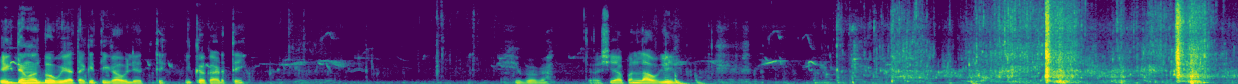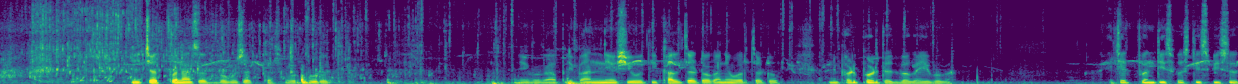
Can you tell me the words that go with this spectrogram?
एकदमच बघूया आता किती गावले आहेत ते. इका काढते. हे बघा तर अशी आपण लावली. हिच्यात पण असत बघू शकता भरपूर होत हे बघा आपली बांधणी अशी होती खालचा टोक आणि वरचा टोक. आणि फडफडतात बघा हे बघा. याच्यात पण तीस पस्तीस पीस होत.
